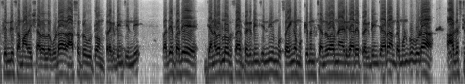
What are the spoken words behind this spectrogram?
అసెంబ్లీ సమావేశాలలో కూడా రాష్ట్ర ప్రభుత్వం ప్రకటించింది. పదే పదే జనవరిలో ఒకసారి ప్రకటించింది. స్వయంగా ముఖ్యమంత్రి చంద్రబాబు నాయుడు గారే ప్రకటించారు. అంత మునుపు కూడా ఆగస్టు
